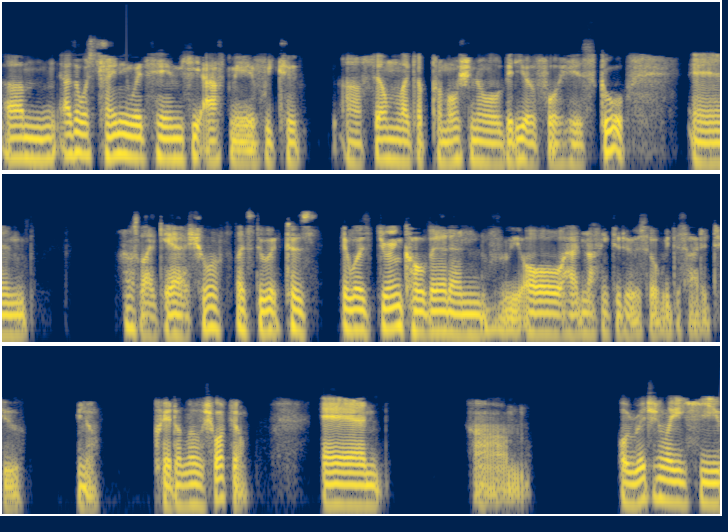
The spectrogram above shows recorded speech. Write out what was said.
um, as I was training with him, he asked me if we could, uh, film like a promotional video for his school. And I was like, yeah, sure, let's do it. Cause it was during COVID and we all had nothing to do. So we decided to, you know, create a little short film. And, um, originally he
